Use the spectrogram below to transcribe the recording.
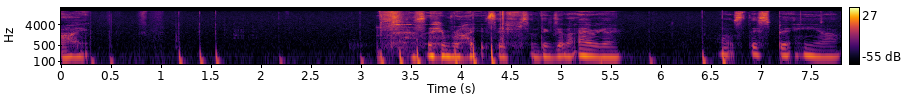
Right. Saying right as if something's in that. There we go. What's this bit here?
